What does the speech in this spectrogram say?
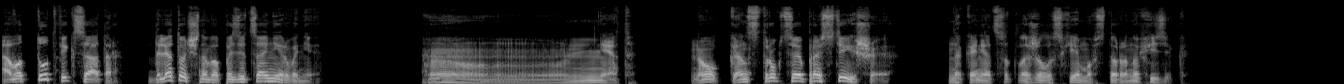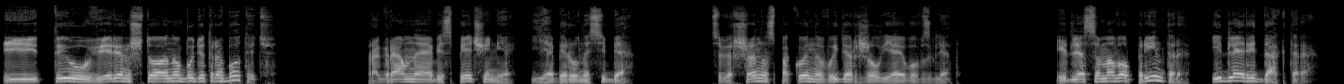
а вот тут фиксатор, для точного позиционирования». «Хм, «Нет. Ну, конструкция простейшая. Наконец отложил схему в сторону физик. «И ты уверен, что оно будет работать?» «Программное обеспечение я беру на себя». Совершенно спокойно выдержал я его взгляд. «И для самого принтера, и для редактора.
